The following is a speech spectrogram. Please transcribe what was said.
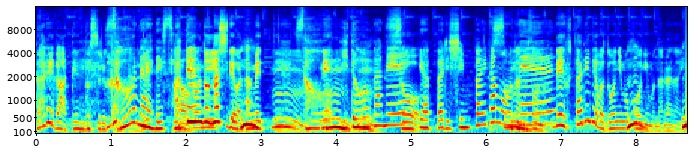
誰がアテンドするか、ね、そうなんですアテンドなしではダメっていう、うん、そう、ね、移動がね、う。ん、やっぱり心配だもんね。で二人ではどうにもこうにもならないと、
